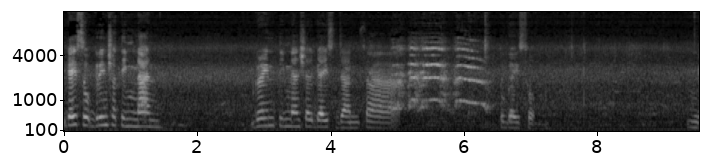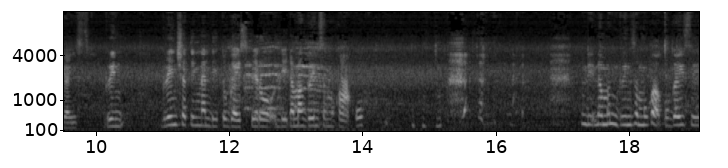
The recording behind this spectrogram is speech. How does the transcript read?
Guys, so green siya tingnan. Green tingnan siya guys dyan sa to guys so. Guys green green siya tingnan dito guys pero hindi naman green sa mukha ko. Hindi naman green sa mukha ko guys eh.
